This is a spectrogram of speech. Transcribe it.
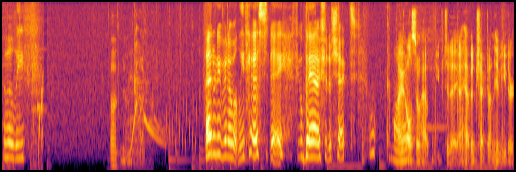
Hello, Leaf. Bug, no. I don't even know what Leaf has today. I feel bad. I should have checked. Oh, come on. I now. also have Leaf today. I haven't checked on him either.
